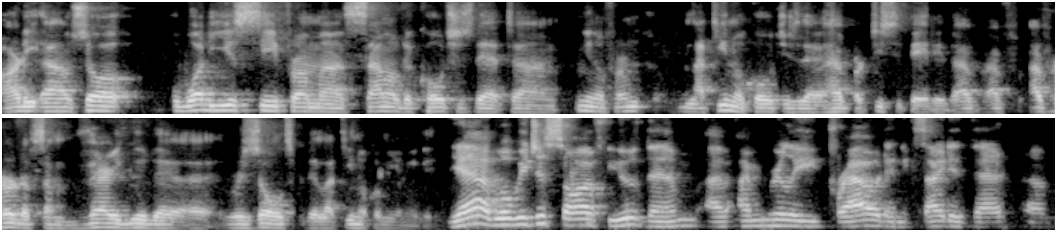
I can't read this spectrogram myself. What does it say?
Artie, uh, so what do you see from uh, some of the coaches that um, you know from Latino coaches that have participated? I've I've, I've heard of some very good uh, results for the Latino community. Yeah, well, we just saw a few of them. I, am really proud and excited that um,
